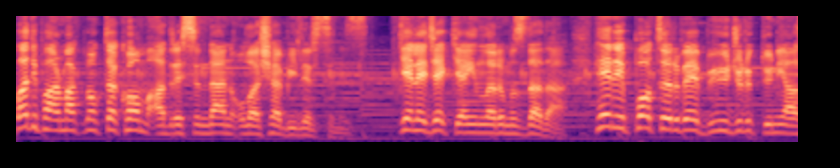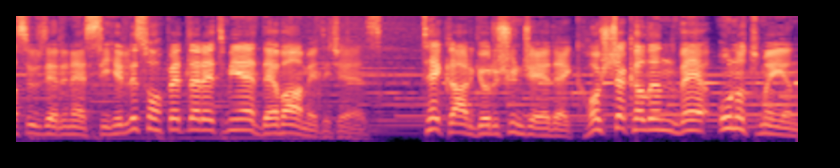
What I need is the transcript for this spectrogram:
bodyparmak.com adresinden ulaşabilirsiniz. Gelecek yayınlarımızda da Harry Potter ve büyücülük dünyası üzerine sihirli sohbetler etmeye devam edeceğiz. Tekrar görüşünceye dek hoşça kalın ve unutmayın.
